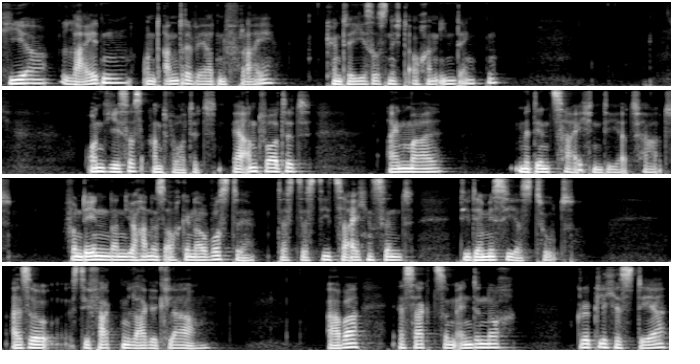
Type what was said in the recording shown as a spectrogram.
hier leiden und andere werden frei? Könnte Jesus nicht auch an ihn denken? Und Jesus antwortet. Er antwortet einmal mit den Zeichen, die er tat, von denen dann Johannes auch genau wusste, dass das die Zeichen sind, die der Messias tut. Also ist die Faktenlage klar. Aber er sagt zum Ende noch, glücklich ist der,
